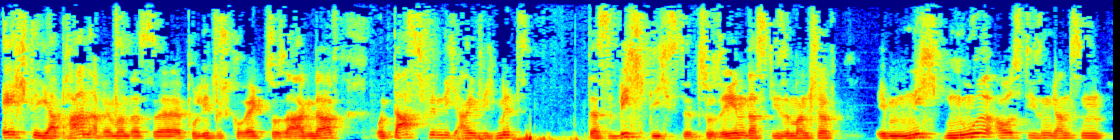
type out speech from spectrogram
echte Japaner, wenn man das äh, politisch korrekt so sagen darf. Und das finde ich eigentlich mit das Wichtigste zu sehen, dass diese Mannschaft eben nicht nur aus diesen ganzen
